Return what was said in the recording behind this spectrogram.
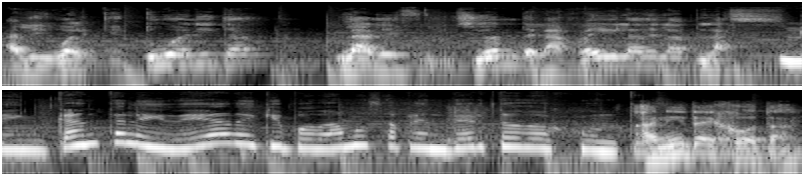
al igual que tú, Anita, la definición de la regla de Laplace. Me encanta la idea de que podamos aprender todos juntos. Anita y Jota,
